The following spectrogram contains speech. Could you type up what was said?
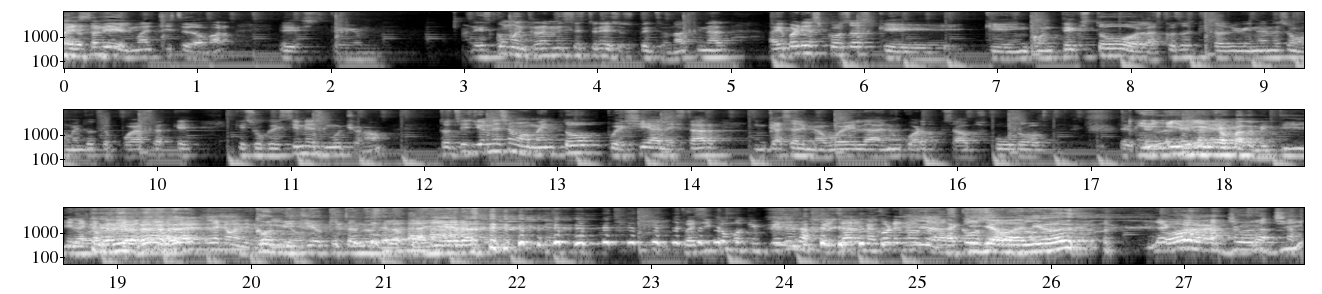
la, historia del mal chiste de Omar, este, es como entrar en esta historia de suspenso, ¿no? Al final hay varias cosas que, que en contexto o las cosas que estás viviendo en ese momento te puede hacer que, que sugestiones mucho, ¿no? Entonces yo en ese momento, pues sí, al estar en casa de mi abuela, en un cuarto que estaba oscuro, En, Y- en- y- en y- la cama de mi tío. en la cama de, Con mi tío quitándose la playera. pues sí como que empiezas a pensar mejor en otras Aquí cosas. ya ¿no? valió. Ya como- Hola, Georgie.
